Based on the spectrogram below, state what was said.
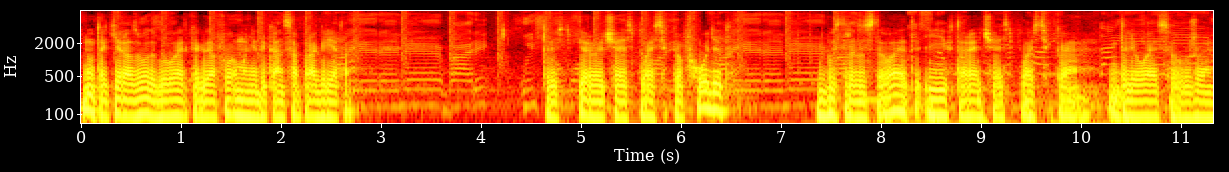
ну, такие разводы бывают, когда форма не до конца прогрета. То есть первая часть пластика входит, быстро застывает, и вторая часть пластика доливается уже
